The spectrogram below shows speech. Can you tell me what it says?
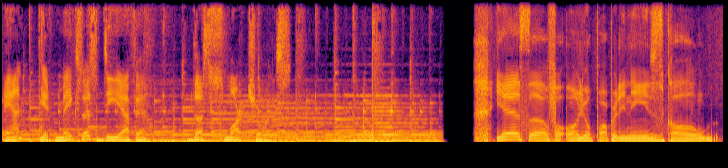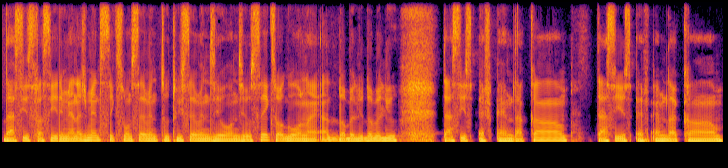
And it makes us DFM, the smart choice. Yes, uh, for all your property needs, call Dacius Facility Management 617-237-0106 or go online at www.daciusfm.com, daciusfm.com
